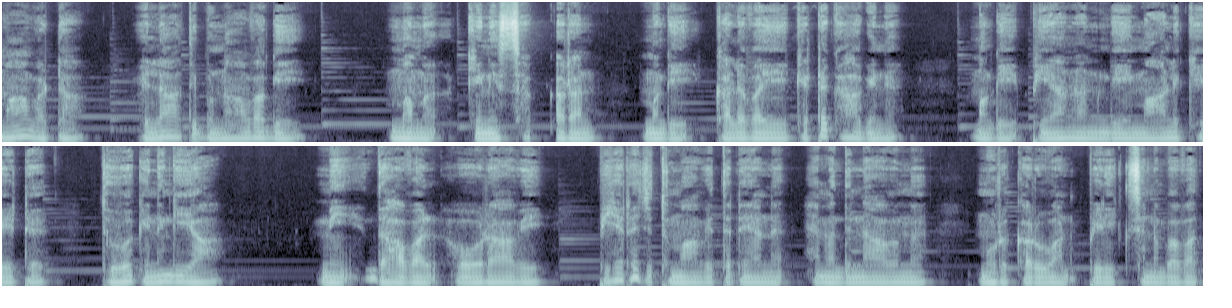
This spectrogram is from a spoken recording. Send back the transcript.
මා වටා වෙලා තිබුණා වගේ මම කිනිස්සක් අරන් මගේ කලවයේ ගැට ගහගෙන මගේ පියාණන්ගේ මාලිකයට දුවගෙන ගියා. මේ දහවල් හෝරාවේ පිය රජතුමා වෙතට යන හැමදිනාවම මුරකරුවන් පිරික්සන බවත්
